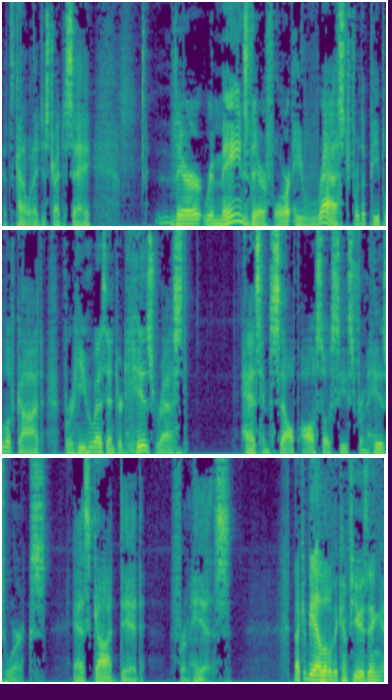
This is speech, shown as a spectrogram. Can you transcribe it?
That's kind of what I just tried to say. There remains, therefore, a rest for the people of God, for he who has entered his rest has himself also ceased from his works, as God did from his. That can be a little bit confusing.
